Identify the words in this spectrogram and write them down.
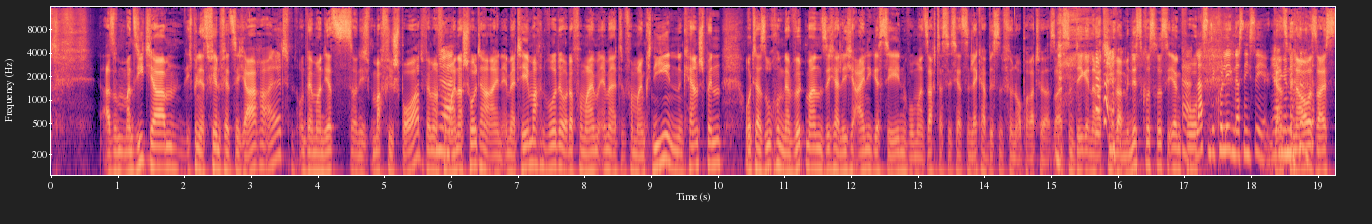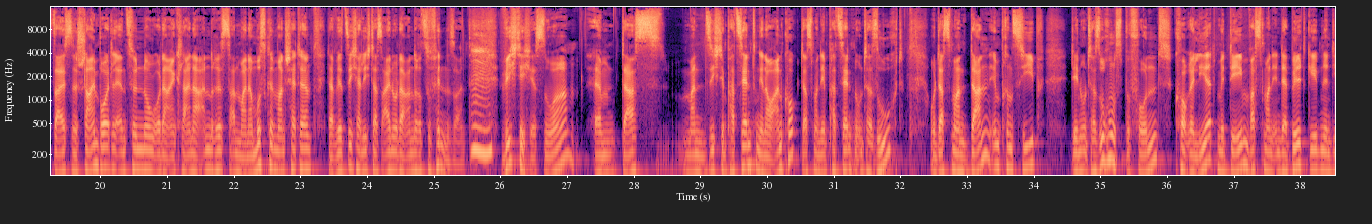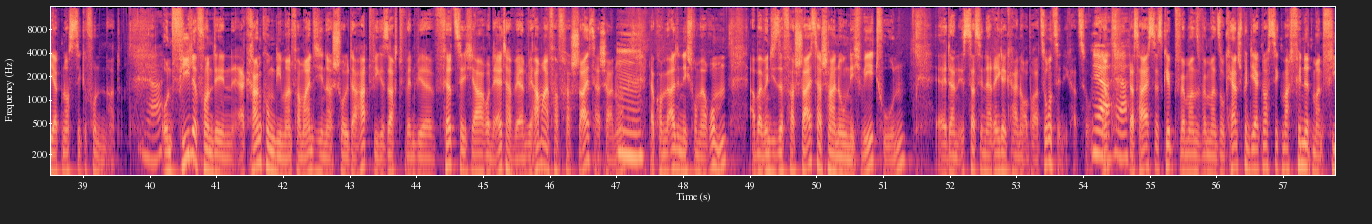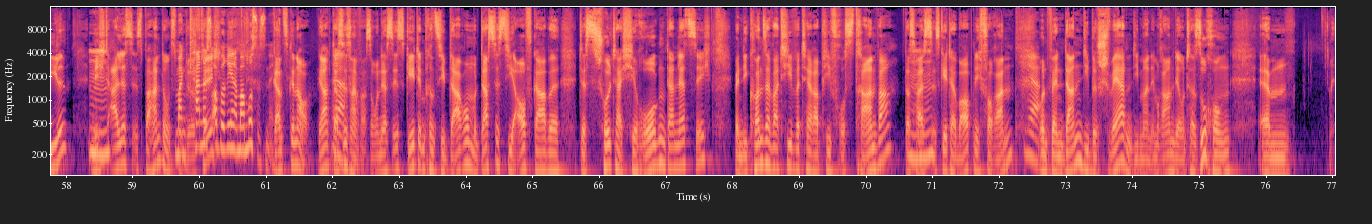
Also man sieht ja, ich bin jetzt 44 Jahre alt und wenn man jetzt, und ich mache viel Sport, wenn man ja. von meiner Schulter ein MRT machen würde oder von meinem, MRT, von meinem Knie eine Kernspinnenuntersuchung, dann wird man sicherlich einiges sehen, wo man sagt, das ist jetzt ein Leckerbissen für einen Operateur. Sei es ein degenerativer Meniskusriss irgendwo. Ja, lassen die Kollegen das nicht sehen. Ja, Ganz genau. genau, sei es, sei es eine Schleimbeutelentzündung oder ein kleiner Anriss an meiner Muskelmanschette, da wird sicherlich das eine oder andere zu finden sein. Mhm. Wichtig ist nur, ähm, dass man sich den Patienten genau anguckt, dass man den Patienten untersucht und dass man dann im Prinzip den Untersuchungsbefund korreliert mit dem, was man in der bildgebenden Diagnostik gefunden hat. Ja. Und viele von den Erkrankungen, die man vermeintlich in der Schulter hat, wie gesagt, wenn wir 40 Jahre und älter werden, wir haben einfach Verschleißerscheinungen, mhm. da kommen wir alle nicht drum herum. Aber wenn diese Verschleißerscheinungen nicht wehtun, äh, dann ist das in der Regel keine Operationsindikation. Ja, ne? ja. Das heißt, es gibt, wenn man, wenn man so Kernspindiagnostik macht, findet man viel. Mhm. Nicht alles ist behandlungsbedürftig. Man kann es operieren, aber muss es nicht. Ganz genau. Ja, das ja. ist einfach so. Und es ist, geht im Prinzip darum, und das ist die Aufgabe des Schulterchirurgen dann letztlich. Wenn die konservative Therapie frustran war, das mhm. heißt, es geht da überhaupt nicht voran. Ja. Und wenn dann die Beschwerden, die man im Rahmen der Untersuchungen ähm,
